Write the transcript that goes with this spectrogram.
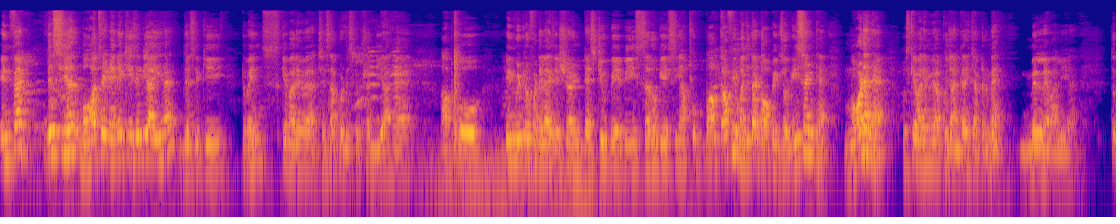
इनफैक्ट दिस ईयर बहुत सारी नई नई चीज़ें भी आई है, जैसे कि ट्विंस के बारे में अच्छे से आपको डिस्क्रिप्शन दिया है, आपको in vitro fertilisation test tube baby surrogacy आपको काफ़ी मज़ेदार टॉपिक जो रिसेंट है मॉडर्न है, उसके बारे में भी आपको जानकारी चैप्टर में मिलने वाली है। तो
